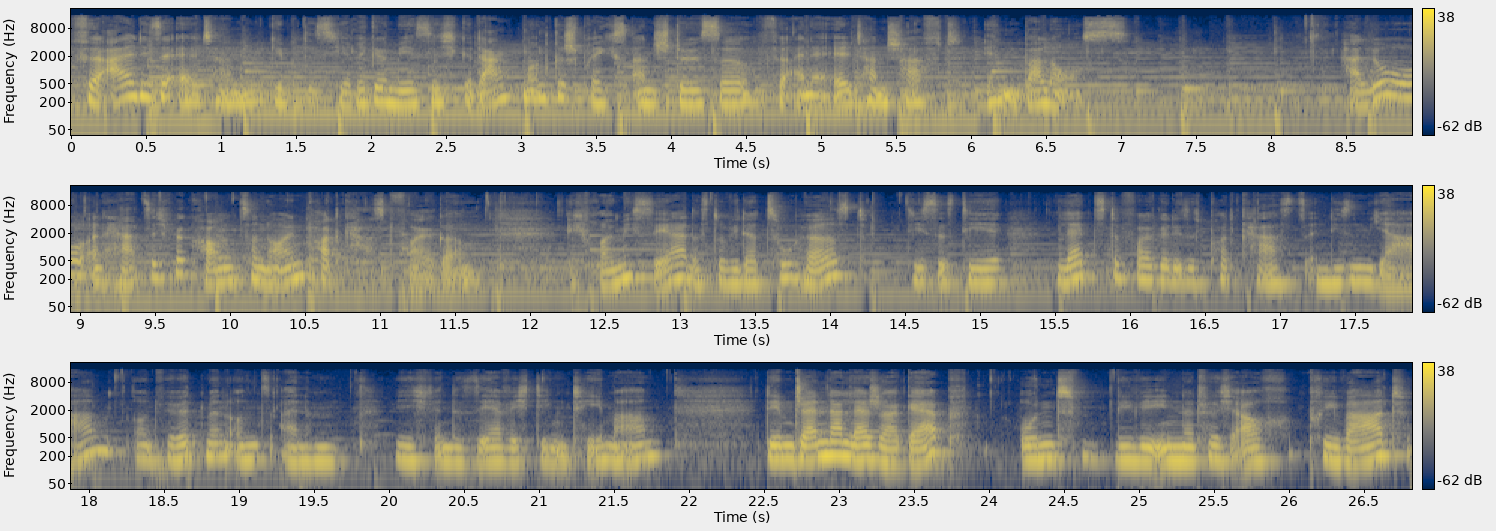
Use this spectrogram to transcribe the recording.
Für all diese Eltern gibt es hier regelmäßig Gedanken und Gesprächsanstöße für eine Elternschaft in Balance. Hallo und herzlich willkommen zur neuen Podcast-Folge. Ich freue mich sehr, dass du wieder zuhörst. Dies ist die letzte Folge dieses Podcasts in diesem Jahr und wir widmen uns einem, wie ich finde, sehr wichtigen Thema, dem Gender Leisure Gap und wie wir ihn natürlich auch privat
